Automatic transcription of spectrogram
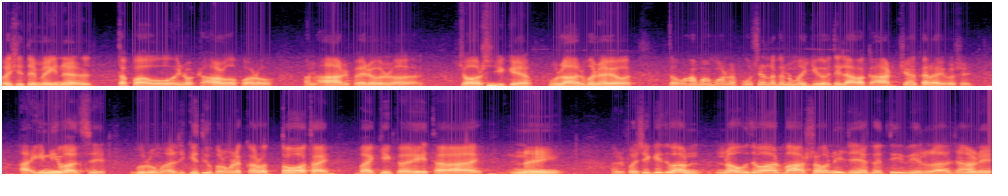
પછી તમે એને તપાવો, એનો ઢાળો પાડો, અને હાર પહેર્યો ચોરસી કે ફૂલહાર બનાવ્યો હોય, તો આમાં માણસ પૂછે લગ્નમાં ગયો એટલે આવા ઘાટ ક્યાં કરાયો છે? આ એની વાત છે. ગુરુ મહારાજ કીધું પ્રમાણે કરો તો થાય. બાકી કંઈ થાય નહીં. અને પછી કીધું આ નવ દ્વાર બાર સૌની જે ગતિ વિરલા જાણે,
